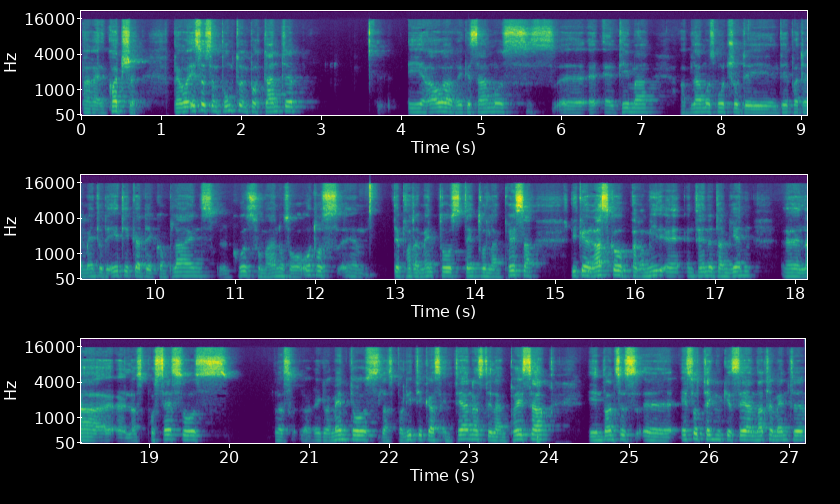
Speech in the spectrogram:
para el coche. Pero eso es un punto importante y ahora regresamos eh, el tema, hablamos mucho del departamento de ética, de compliance, recursos humanos o otros eh, departamentos dentro de la empresa. Liderazgo para mí eh, entiende también eh, la, eh, los procesos, los reglamentos, las políticas internas de la empresa. Y entonces, eso tiene que ser naturalmente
